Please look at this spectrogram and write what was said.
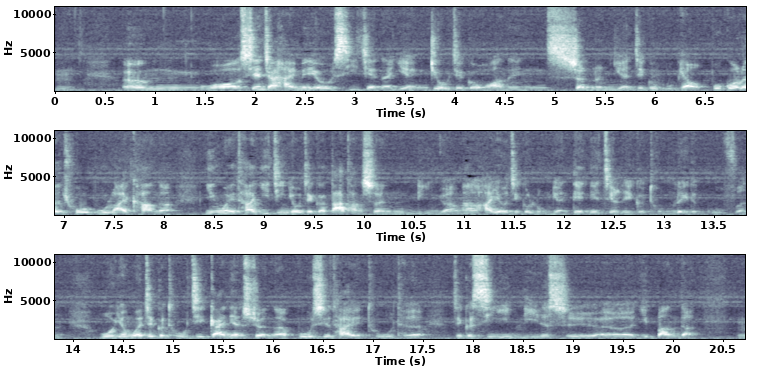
嗯，嗯，我现在还没有时间呢研究这个华能新能源这个股票。不过呢，初步来看呢，因为它已经有这个大唐新能源啊，还有这个龙源电力这类个同类的股份，我认为这个投机概念上呢不是太独特，这个吸引力的是呃一般的。嗯，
